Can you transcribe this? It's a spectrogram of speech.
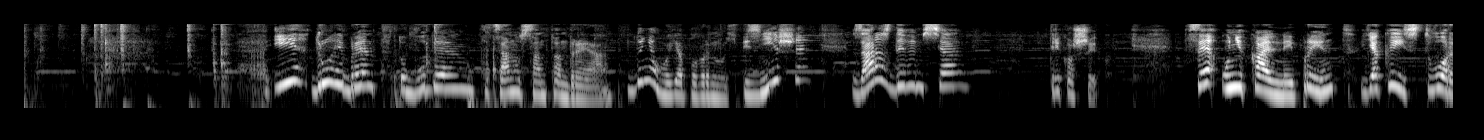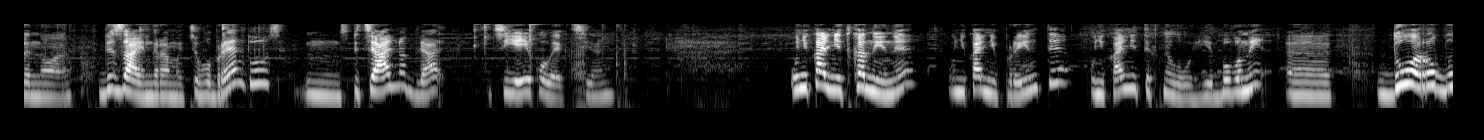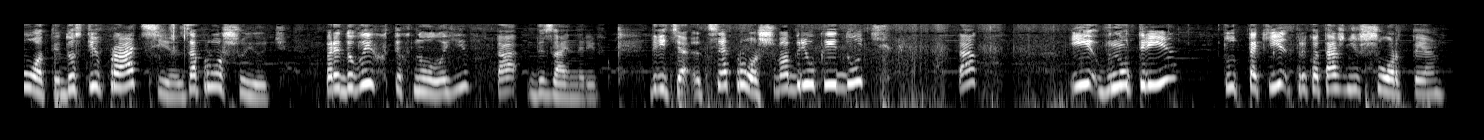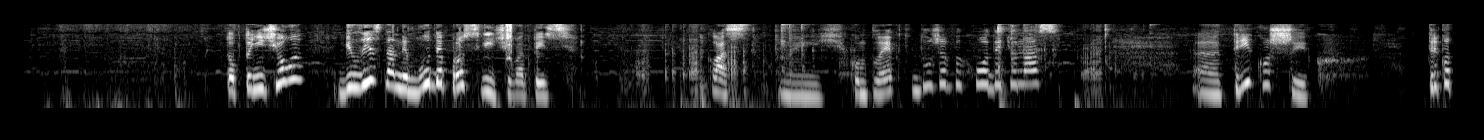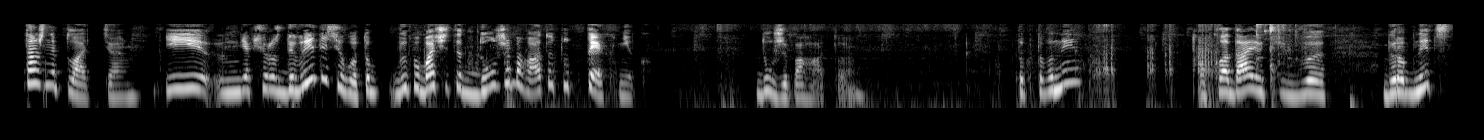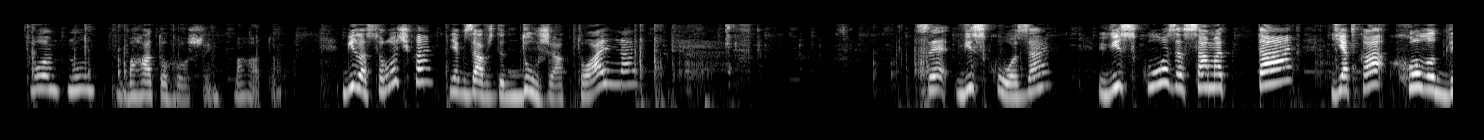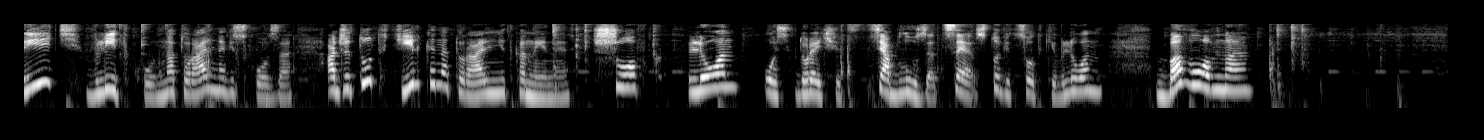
І другий бренд то буде Тіцано Сант'Андреа. До нього я повернусь пізніше. Зараз дивимося трікошик. Це унікальний принт, який створено дизайнерами цього бренду спеціально для цієї колекції. Унікальні тканини, унікальні принти, унікальні технології, бо вони е, до роботи, до співпраці запрошують передових технологів та дизайнерів. Дивіться, це прошва брюки йдуть, так? І внутрі тут такі трикотажні шорти. Тобто нічого білизна не буде просвічуватись. Класний комплект дуже виходить у нас. Е, Трікошик. Трикотажне плаття. І якщо роздивитись його, то ви побачите дуже багато тут технік. Дуже багато. Тобто вони вкладають в виробництво ну, багато грошей. Багато. Біла сорочка, як завжди, дуже актуальна. Це віскоза. Віскоза саме та, яка холодить влітку. Натуральна віскоза. Адже тут тільки натуральні тканини. Шовк, льон. Ось, до речі, ця блуза це 100% льон, бавовна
